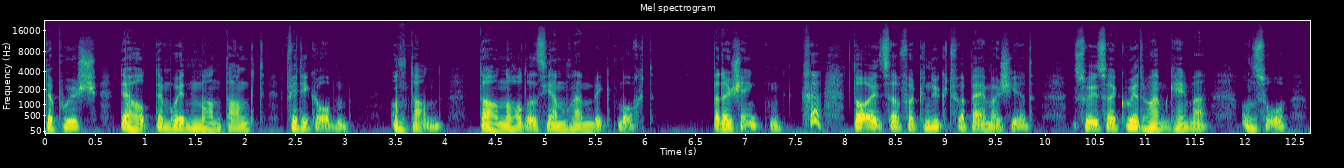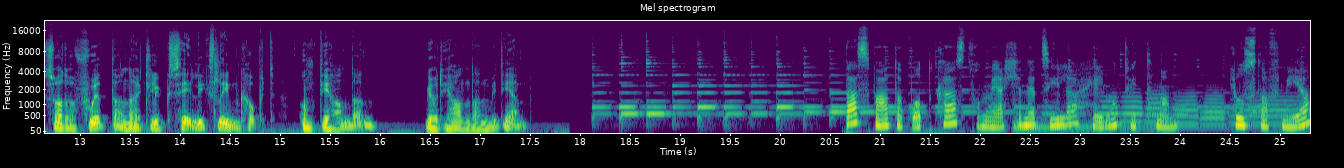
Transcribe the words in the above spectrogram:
der Bursch, der hat dem alten Mann dankt für die Gaben. Und dann, dann hat er sie am Heimweg gemacht. Bei der Schenken, da ist er vergnügt vorbeimarschiert. So ist er gut heimgekommen und so, so hat er fort dann ein glückseliges Leben gehabt. Und die anderen? Ja, die anderen mit ihm. Das war der Podcast von Märchenerzähler Helmut Wittmann. Lust auf mehr?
